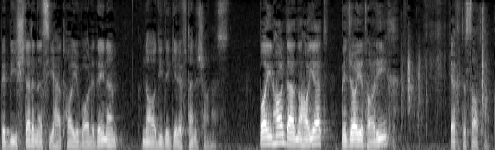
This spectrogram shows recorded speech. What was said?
به بیشتر نصیحت های والدینم نادیده گرفتنشان است. با این حال در نهایت به جای تاریخ اقتصاد خواندم.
